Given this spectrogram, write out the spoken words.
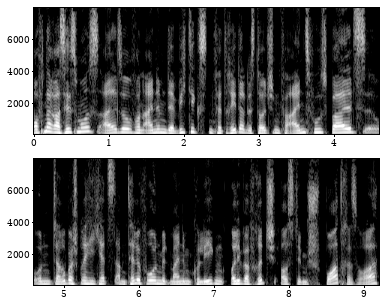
Offener Rassismus, also von einem der wichtigsten Vertreter des deutschen Vereinsfußballs. Und darüber spreche ich jetzt am Telefon mit meinem Kollegen Oliver Fritsch aus dem Sportressort,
